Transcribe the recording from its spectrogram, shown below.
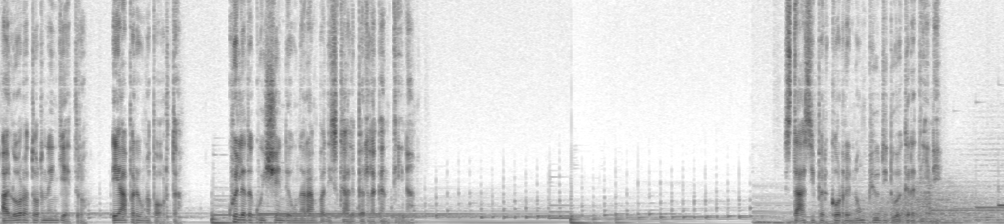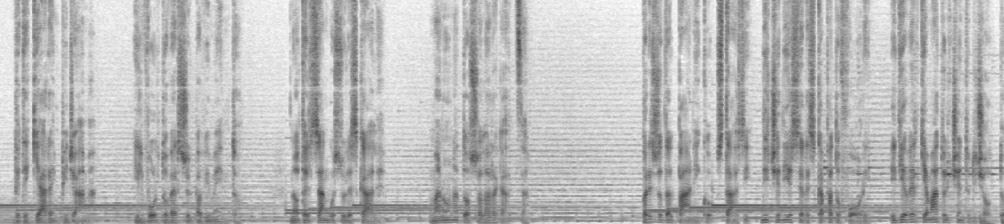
Allora torna indietro e apre una porta, quella da cui scende una rampa di scale per la cantina. Stasi percorre non più di due gradini. Vede Chiara in pigiama, il volto verso il pavimento. Nota il sangue sulle scale, ma non addosso alla ragazza. Preso dal panico, Stasi dice di essere scappato fuori e di aver chiamato il 118,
